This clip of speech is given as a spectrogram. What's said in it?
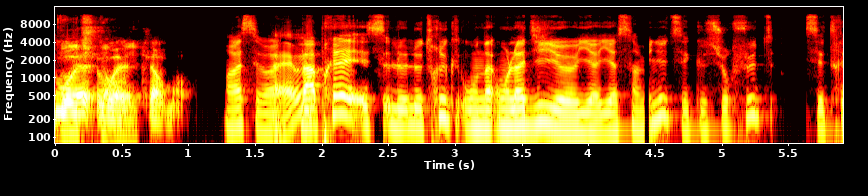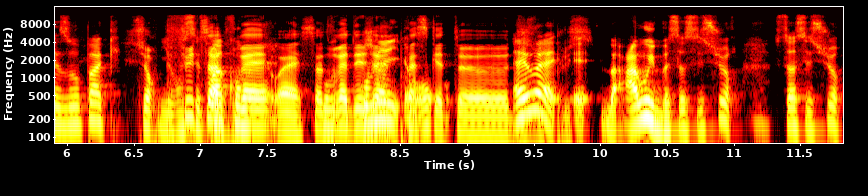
Ouais, ouais, clairement. Ouais, c'est vrai. Bah oui. Bah après, le, le truc, on l'a dit euh, il y, a, il y a cinq minutes, c'est que sur FUT, c'est très opaque. Sur Et on FUT, sait ça pas com- devrait, ouais, ça com- devrait déjà combien presque on- être euh, Eh 18 ouais, plus. et- bah, ah oui, bah ça c'est sûr, ça c'est sûr.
